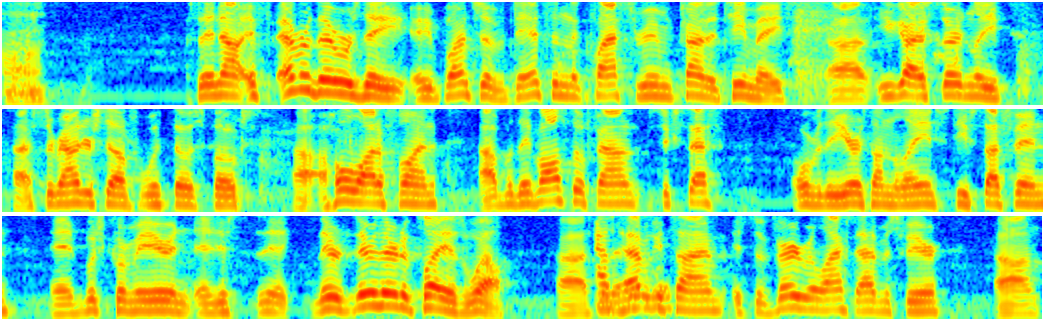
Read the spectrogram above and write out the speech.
So. Uh-huh. So now, if ever there was a, a bunch of dance in the classroom kind of teammates, uh, you guys certainly uh, surround yourself with those folks. Uh, a whole lot of fun, uh, but they've also found success over the years on the lane. Steve Sutphin and Butch Cormier, and, and just they're they're there to play as well. Uh, so Absolutely. they have a good time. It's a very relaxed atmosphere. Um,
